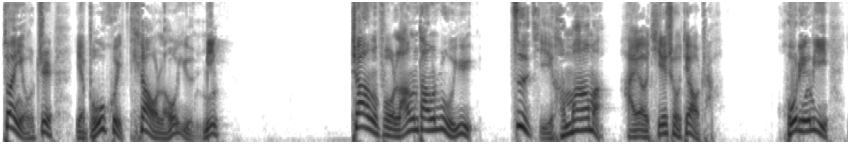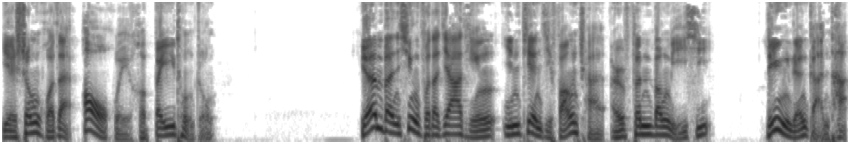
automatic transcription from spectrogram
段有志也不会跳楼殒命。丈夫锒铛入狱，自己和妈妈还要接受调查，胡玲丽也生活在懊悔和悲痛中。原本幸福的家庭因惦记房产而分崩离析，令人感叹。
